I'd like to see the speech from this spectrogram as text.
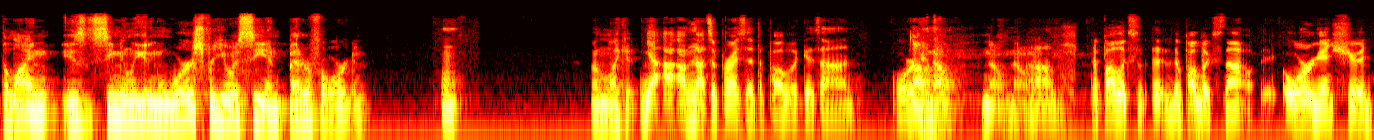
The line is seemingly getting worse for USC and better for Oregon. Hmm. I don't like it. Yeah, I, I'm not surprised that the public is on Oregon. Oh no, no, no. no. Um, the public's the public's not. Oregon should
